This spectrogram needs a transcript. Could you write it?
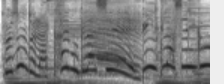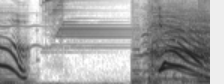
faisons de la crème glacée. Une glace Lego Yeah.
